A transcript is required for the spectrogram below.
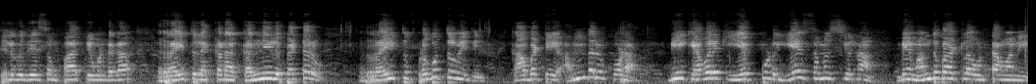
తెలుగుదేశం పార్టీ ఉండగా రైతులు ఎక్కడ కన్నీళ్ళు పెట్టరు. రైతు ప్రభుత్వం ఇది. కాబట్టి అందరూ కూడా మీకెవరికి ఎప్పుడు ఏ సమస్య ఉన్నా మేము అందుబాటులో ఉంటామని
